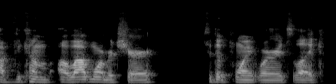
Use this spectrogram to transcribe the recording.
I've become a lot more mature to the point where it's like,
